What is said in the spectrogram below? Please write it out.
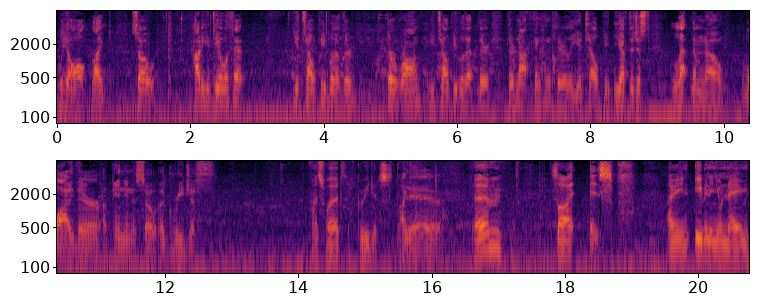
We all like. So, how do you deal with it? you tell people that they're they're wrong. You tell people that they're they're not thinking clearly. You tell people you have to just let them know why their opinion is so egregious. Nice word, egregious. Like it. yeah. Um, it's like it's. I mean, even in your name,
